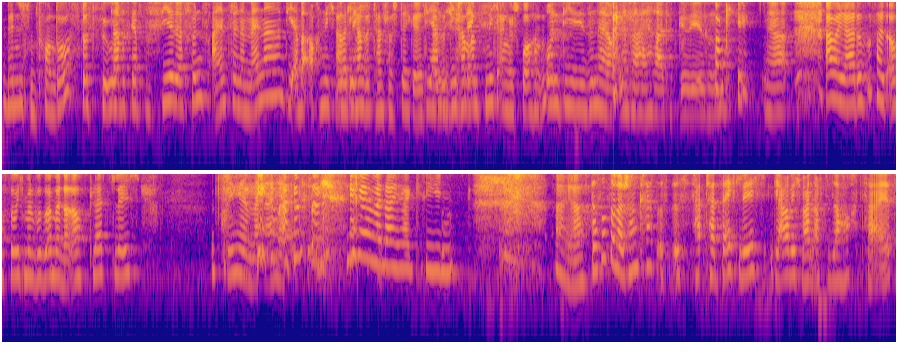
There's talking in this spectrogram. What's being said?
männlichen Pendants dazu? Ich glaube, es gab so vier oder fünf einzelne Männer, die aber auch nicht Aber wirklich... die haben sich dann versteckelt. Die haben also die haben uns nicht angesprochen. und die sind halt auch alle verheiratet gewesen. Okay. Ja. Aber ja, das ist halt auch so. Ich meine, wo soll man dann auch plötzlich Single-Männer herkriegen. Single-Männer herkriegen? Ah ja. Das ist aber schon krass. Es ist tatsächlich, glaube ich, waren auf dieser Hochzeit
